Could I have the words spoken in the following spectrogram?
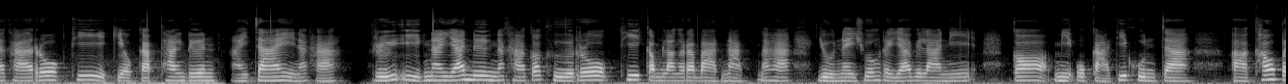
นะคะ โรคที่เกี่ยวกับทางเดินหายใจนะคะ หรืออีกนัยยะหนึ่งนะคะก็คือโรคที่กำลังระบาดหนักนะคะ อยู่ในช่วงระยะเวลานี้ ก็มีโอกาสที่คุณจะ เข้าไป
